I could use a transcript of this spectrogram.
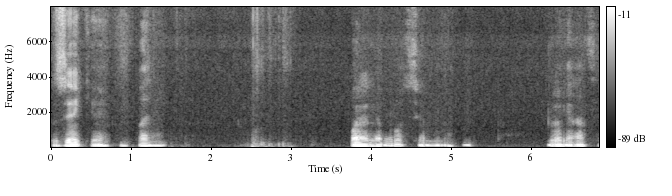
Entonces hay que ver, cuál es la evolución de la gente, de lo que nace,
